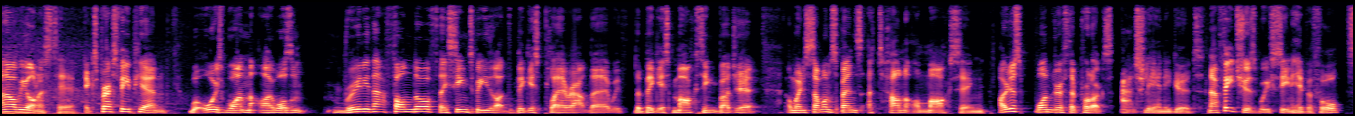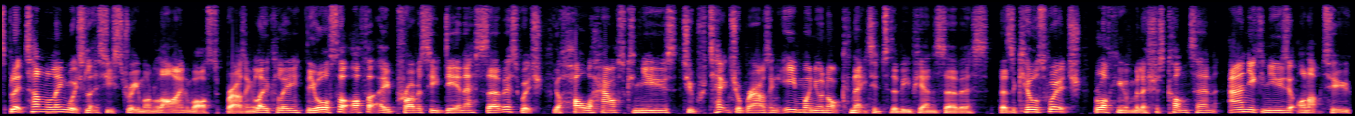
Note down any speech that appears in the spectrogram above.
And I'll be honest here, ExpressVPN were always one that I wasn't really that fond of. They seem to be like the biggest player out there with the biggest marketing budget. And when someone spends a ton on marketing, I just wonder if their product's actually any good. Now, features we've seen here before split tunneling, which lets you stream online whilst browsing locally. They also offer a privacy DNS service, which your whole house can use to protect your browsing even when you're not connected to the VPN service. There's a kill switch, blocking of malicious content, and you can use it on up to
